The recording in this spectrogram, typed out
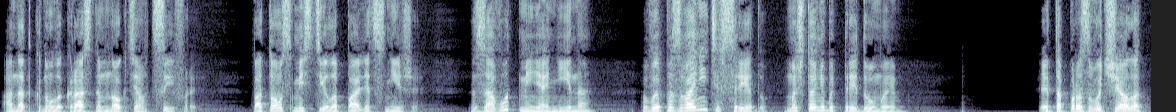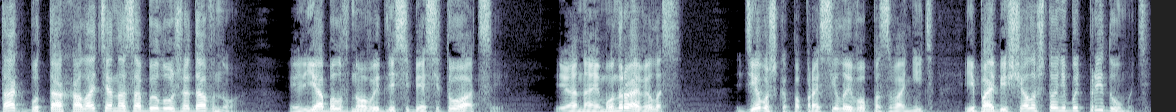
Она ткнула красным ногтем в цифры. Потом сместила палец ниже. Зовут меня Нина. Вы позвоните в среду, мы что-нибудь придумаем. Это прозвучало так, будто о халате она забыла уже давно. Илья был в новой для себя ситуации. И она ему нравилась. Девушка попросила его позвонить и пообещала что-нибудь придумать.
